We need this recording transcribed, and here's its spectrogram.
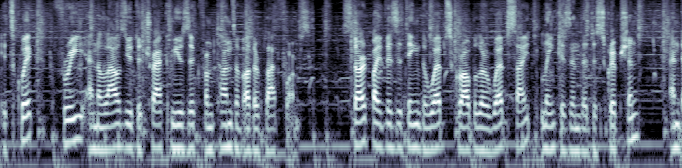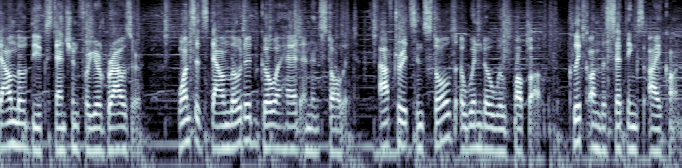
It's quick, free, and allows you to track music from tons of other platforms. Start by visiting the Web Scrobbler website, link is in the description, and download the extension for your browser. Once it's downloaded, go ahead and install it. After it's installed, a window will pop up. Click on the settings icon.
